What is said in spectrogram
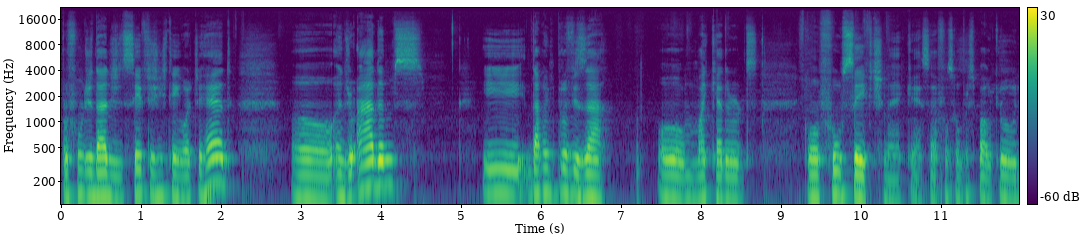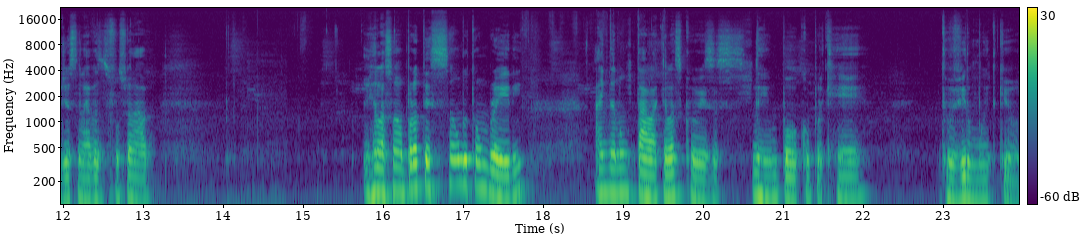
profundidade de safety a gente tem o Whitehead, o Andrew Adams, e dá para improvisar o Mike Edwards com full safety, né? Que é essa a função principal que o Justin Evans funcionava. Em relação à proteção do Tom Brady, ainda não tá lá aquelas coisas, nem um pouco, porque duvido muito que o,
